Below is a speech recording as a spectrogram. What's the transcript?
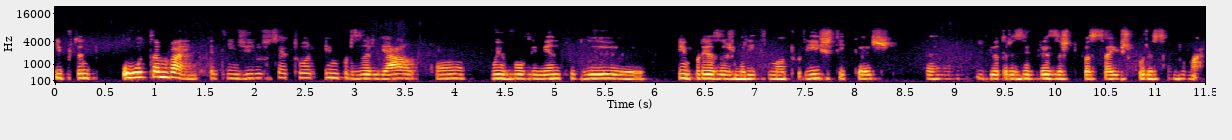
e portanto, ou também atingir o setor empresarial com o envolvimento de empresas marítimo-turísticas uh, e outras empresas de passeios exploração do mar.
